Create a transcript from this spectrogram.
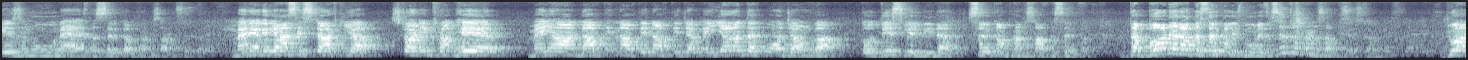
is known as the circumference of circle मैंने अगर यहाँ से स्टार्ट किया स्टार्टिंग फ्रॉम हेयर मैं यहाँ नापते नापते नापते जब मैं यहाँ तक पहुँच जाऊँगा तो this will be the circumference of the circle the border of the circle is known as the circumference of the circle जो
